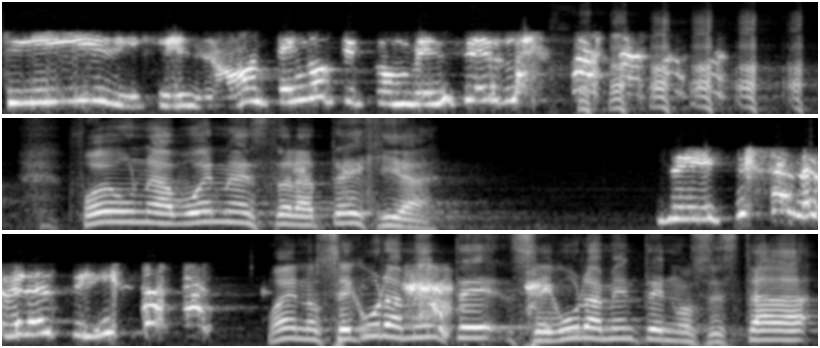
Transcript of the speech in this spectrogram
Sí, dije, no, tengo que convencerla. Fue una buena estrategia. Sí, la verdad sí. Bueno, seguramente, seguramente nos está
